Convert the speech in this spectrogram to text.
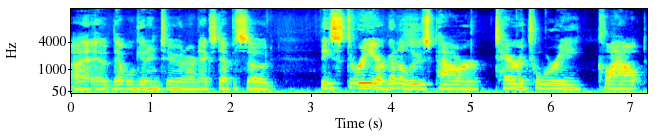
uh, that we'll get into in our next episode. These three are going to lose power, territory, clout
